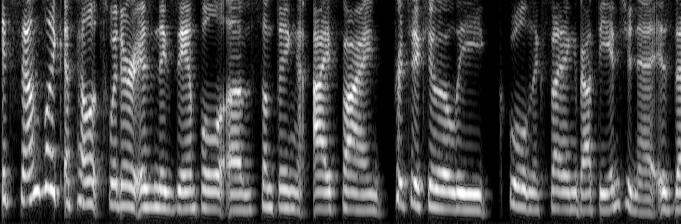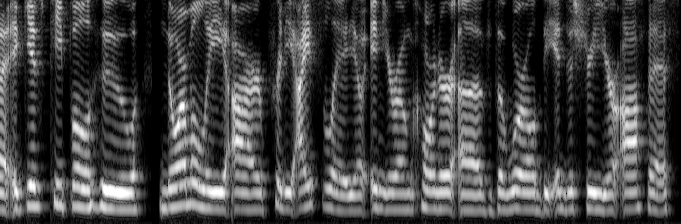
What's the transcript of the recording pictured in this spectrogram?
It sounds like Appellate Twitter is an example of something I find particularly cool and exciting about the internet is that it gives people who normally are pretty isolated you know, in your own corner of the world, the industry, your office,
